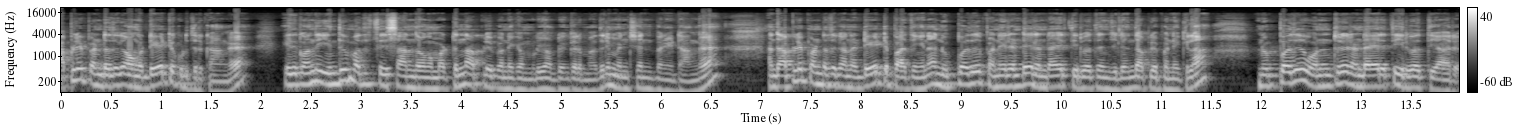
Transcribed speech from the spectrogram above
அப்ளை பண்ணுறதுக்கு அவங்க டேட்டு கொடுத்துருக்காங்க. இதுக்கு வந்து இந்து மதத்தை சார்ந்தவங்க மட்டும்தான் அப்ளை பண்ணிக்க முடியும் அப்படிங்கிற மாதிரி மென்ஷன் பண்ணிட்டாங்க. அந்த அப்ளை பண்ணுறதுக்கான டேட்டு பார்த்தீங்கன்னா முப்பது பன்னிரெண்டு ரெண்டாயிரத்தி இருபத்தஞ்சிலேருந்து அப்ளை பண்ணிக்கலாம். முப்பது ஒன்று ரெண்டாயிரத்தி இருபத்தி ஆறு.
